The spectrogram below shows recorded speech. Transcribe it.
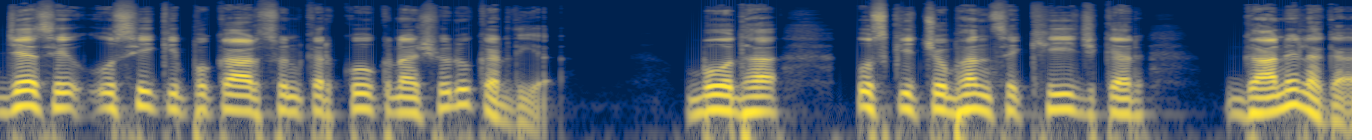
जैसे उसी की पुकार सुनकर कूकना शुरू कर दिया। बोधा उसकी चुभन से खींच कर गाने लगा।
